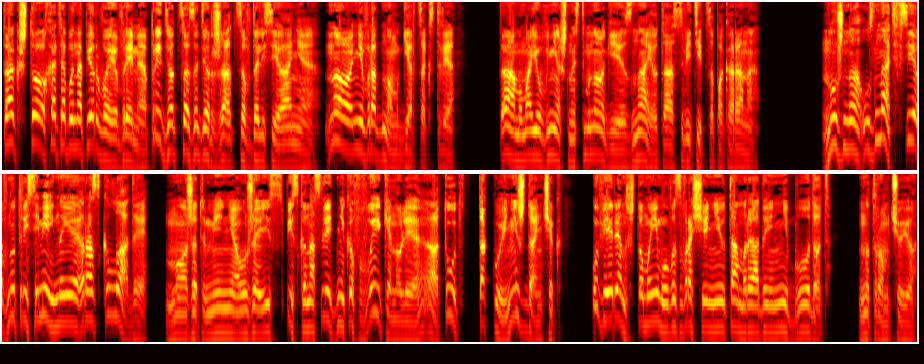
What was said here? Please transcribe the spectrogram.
Так что хотя бы на первое время придется задержаться в Далисиане, но не в родном герцогстве. Там мою внешность многие знают, а светиться пока рано. Нужно узнать все внутрисемейные расклады. Может, меня уже из списка наследников выкинули, а тут такой нежданчик. Уверен, что моему возвращению там рады не будут нутром чую.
